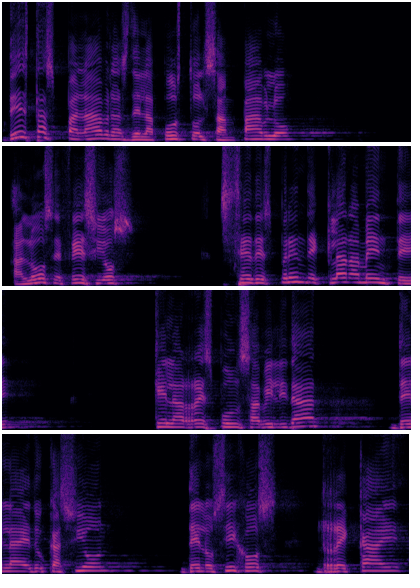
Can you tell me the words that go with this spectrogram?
De estas palabras del apóstol San Pablo a los Efesios, se desprende claramente que la responsabilidad de la educación de los hijos recae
